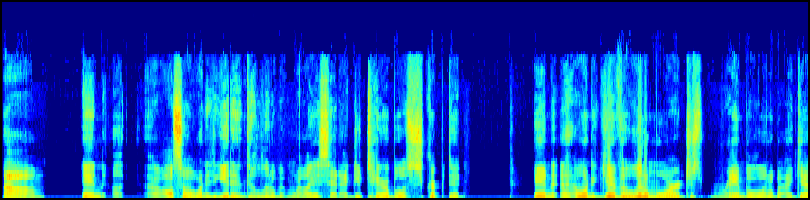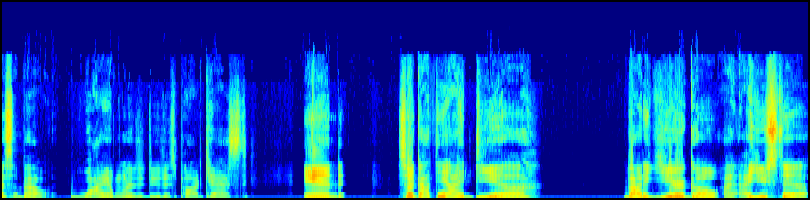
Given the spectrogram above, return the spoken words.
Um, and uh, also, I wanted to get into a little bit more. Like I said, I do terrible scripted, and I want to give a little more, just ramble a little bit, I guess, about why I wanted to do this podcast. And so I got the idea about a year ago. I, I used to,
